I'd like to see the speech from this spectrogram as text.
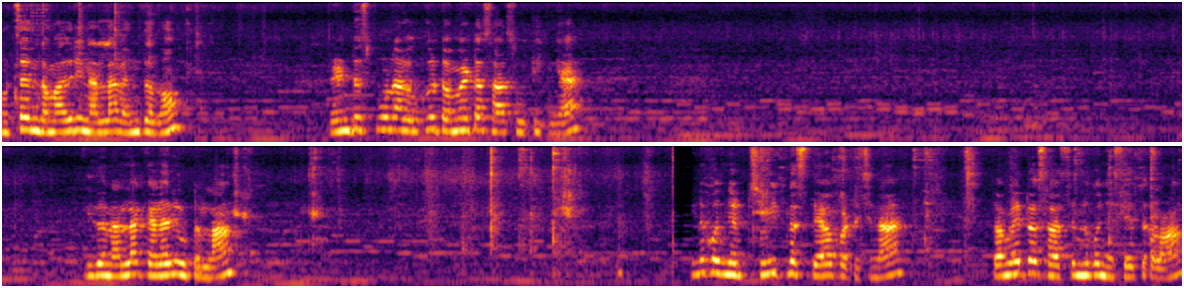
முட்டை இந்த மாதிரி நல்லா வெந்ததும் ரெண்டு ஸ்பூன் அளவுக்கு டொமேட்டோ சாஸ் ஊற்றிக்கிங்க இதை நல்லா கிளறி விட்டுறலாம். இன்னும் கொஞ்சம் ஸ்வீட்னஸ் தேவைப்பட்டுச்சுன்னா டொமேட்டோ சாஸ் இன்னும் கொஞ்சம் சேர்த்துக்கலாம்.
